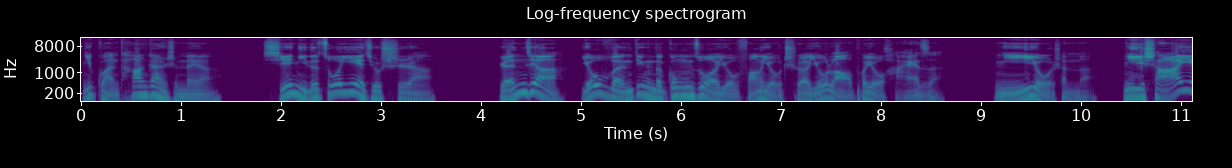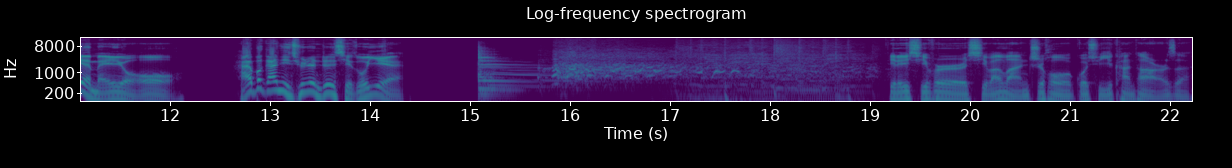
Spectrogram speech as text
你管他干什么呀？写你的作业就是啊。人家有稳定的工作，有房有车，有老婆有孩子，你有什么？”你啥也没有，还不赶紧去认真写作业？地雷媳妇儿洗完碗之后过去一看，他儿子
